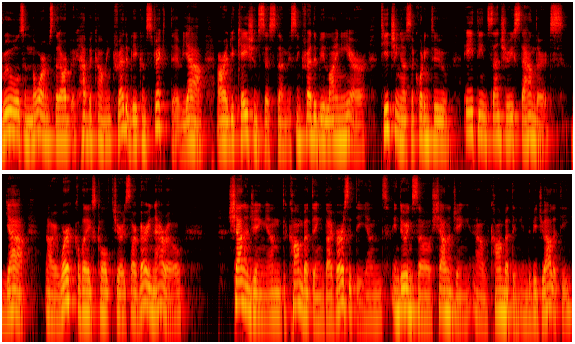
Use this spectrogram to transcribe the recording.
rules and norms that are have become incredibly constrictive. Yeah, our education system is incredibly linear, teaching us according to 18th century standards. Yeah, our workplace cultures are very narrow, challenging and combating diversity, and in doing so, challenging and combating individuality.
